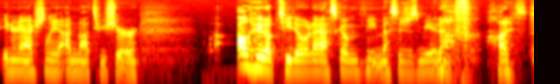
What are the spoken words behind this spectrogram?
internationally. I'm not too sure. I'll hit up Tito and ask him. He messages me enough. Honest.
